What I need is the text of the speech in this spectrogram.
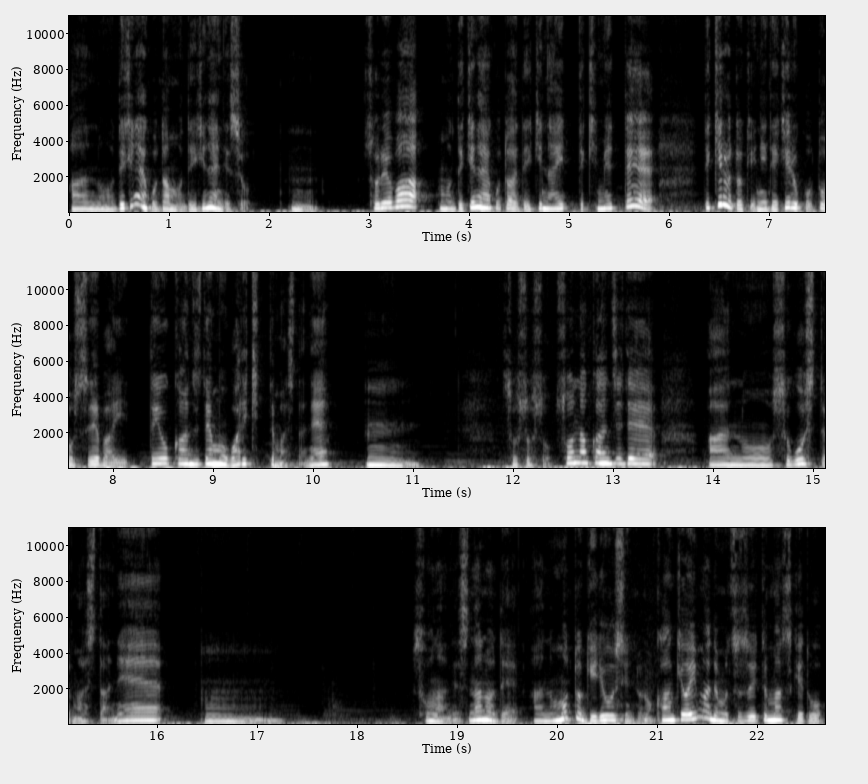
あのできないことはもうできないんですよ。うん。それはもうできないことはできないって決めてできる時にできることをすればいいっていう感じでもう割り切ってましたね。うん。そうそうそう。そんな感じであの過ごしてましたね。うん。そうなんです。なのであの元義両親との関係は今でも続いてますけど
